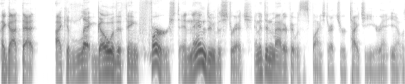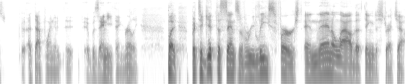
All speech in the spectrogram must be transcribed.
I got that I could let go of the thing first and then do the stretch. And it didn't matter if it was the spine stretch or Tai Chi or, you know, it was uh, at that point, it, it, it was anything really. But, but to get the sense of release first and then allow the thing to stretch out.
